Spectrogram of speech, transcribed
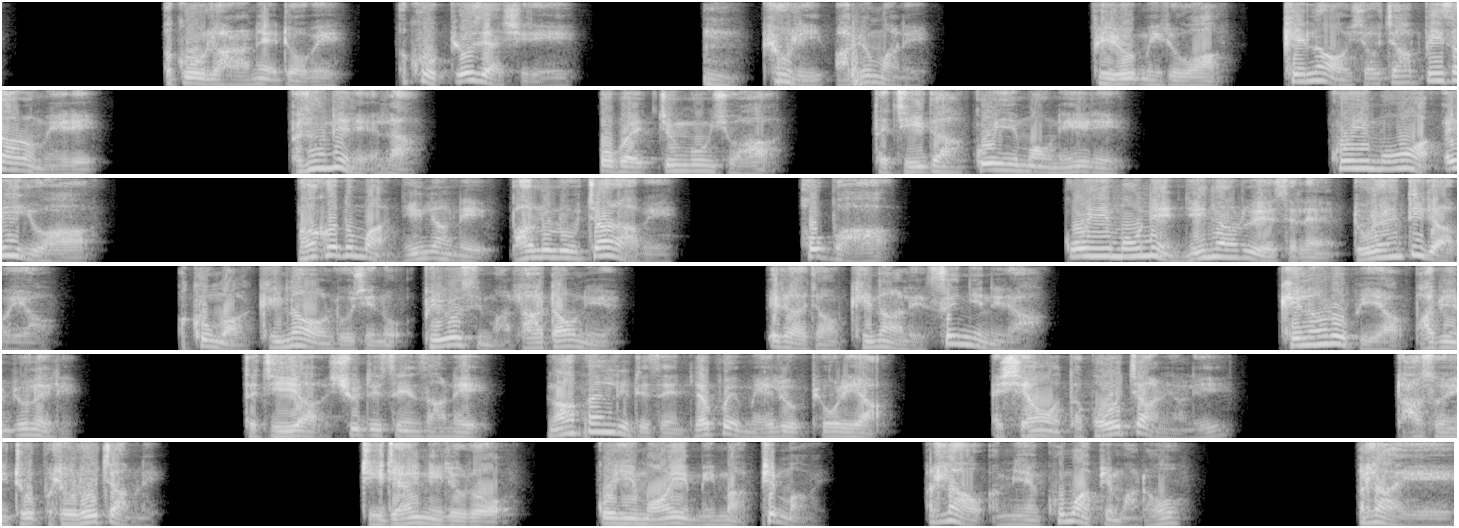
အကိုလာတာနဲ့အတော်ပဲအခုပြောစရာရှိတယ်อืมပြောလေဘာပြောမှလဲဖေတို့မေတို့ကခင်းလောက်ယောက်ျားပေးစားတော့မယ်တဲ့ဘလို့နဲ့လဲအလှဟိုဘက်ကျွန်းကုန်းရွာတကြီးသားကိုရင်မောင်နေတဲ့ကိုရင်မောင်ကအဲ့ဒီရွာငါကတော့မှငိမ့်လာနဲ့ဘာလို့လို့ကြားတာပဲဟုတ်ပါကိုရင်မောင်နဲ့ငိမ့်လာတို့ရဲ့ဇလန်ဒိုတိုင်းတိတာပဲရောအခုမှခင်းလောက်အောင်လိုချင်တော့အဖေတို့စီမှာလာတောင်းနေတယ်အဲ့ဒါကြောင့်ခင်းလာလေစိတ်ညစ်နေတာ ခင်းလောက်တို့ဖေကဘာပြန်ပြောလိုက်လဲတကြီးကရှူတီစင်စာနဲ့ငါးပန်းလီဒီဇိုင်လက်ဖွဲ့မယ်လို့ပြောရအရန်ကသဘောကျနေရလေဒါဆိုရင်တို့ဘယ်လိုလုပ်ကြမလဲဒီတိုင်းနေလို့တော့ကိုရင်မောင်ရဲ့မိမဖြစ်မှာပဲအလှအမြန်ခုမှဖြစ်မှာနော်အလှရဲ့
